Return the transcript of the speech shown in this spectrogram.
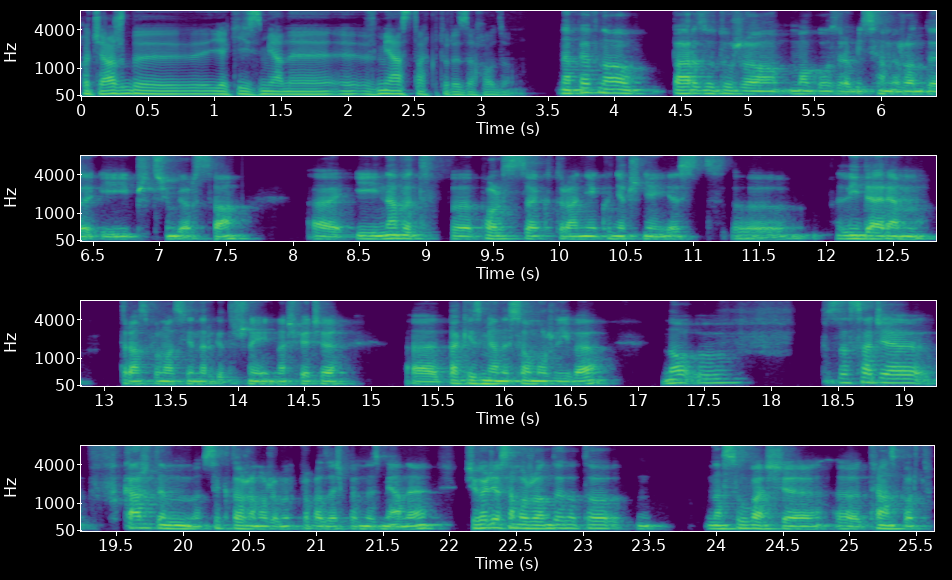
chociażby jakieś zmiany w miastach, które zachodzą. Na pewno bardzo dużo mogą zrobić samorządy i przedsiębiorstwa. E, I nawet w Polsce, która niekoniecznie jest e, liderem transformacji energetycznej na świecie, e, takie zmiany są możliwe. No, w zasadzie w każdym sektorze możemy wprowadzać pewne zmiany. Jeśli chodzi o samorządy, no to nasuwa się transport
